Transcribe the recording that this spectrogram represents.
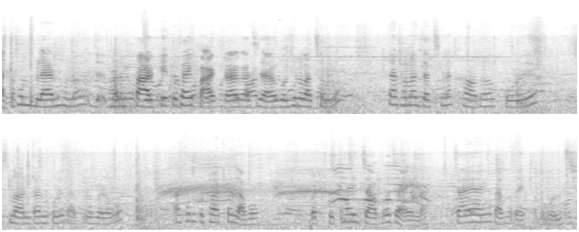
এতক্ষণ প্ল্যান হলো মানে পার্কে কোথায় পার্কটার কাছে যাবে বলছিল বাচ্চাগুলো। এখন আর যাচ্ছি না, খাওয়া দাওয়া করে, স্নান টান করে তারপরে বেরোবো। এখন কোথাও একটা যাব বাট কোথায় যাব যাই না। যাই আগে তারপর এখন বলছি।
